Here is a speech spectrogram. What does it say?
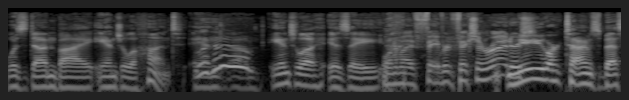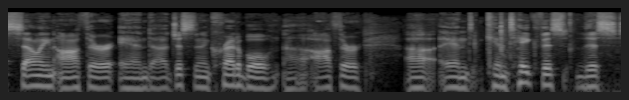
was done by Angela Hunt, and um, Angela is a One of my favorite fiction writers. New York Times best-selling author and uh, just an incredible uh, author, uh, and can take this this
